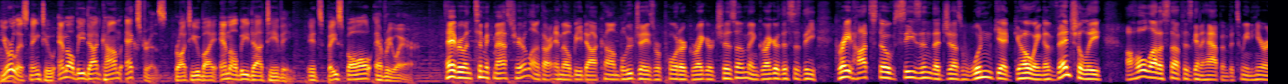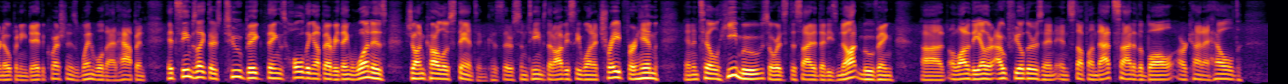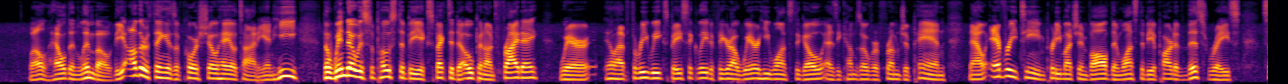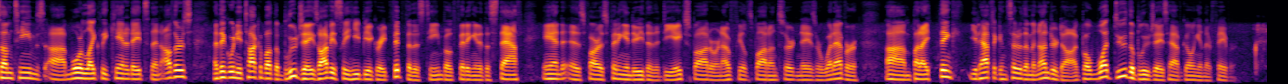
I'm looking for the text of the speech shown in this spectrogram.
You're listening to MLB.com Extras, brought to you by MLB.tv. It's baseball everywhere. Hey everyone, Tim McMaster here, along with our MLB.com Blue Jays reporter Gregor Chisholm. And Gregor, this is the great hot stove season that just wouldn't get going. Eventually, a whole lot of stuff is going to happen between here and opening day. The question is, when will that happen? It seems like there's two big things holding up everything. One is Giancarlo Stanton, because there's some teams that obviously want to trade for him. And until he moves, or it's decided that he's not moving, uh, a lot of the other outfielders and, and stuff on that side of the ball are kind of held, well, held in limbo. The other thing is, of course, Shohei Ohtani. And he, the window is supposed to be expected to open on Friday where he'll have three weeks basically to figure out where he wants to go as he comes over from Japan. Now, every team pretty much involved and wants to be a part of this race. Some teams uh, more likely candidates than others. I think when you talk about the Blue Jays, obviously he'd be a great fit for this team, both fitting into the staff and as far as fitting into either the DH spot or an outfield spot on certain days or whatever. Um, but I think you'd have to consider them an underdog. But what do the Blue Jays have going in their favor?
